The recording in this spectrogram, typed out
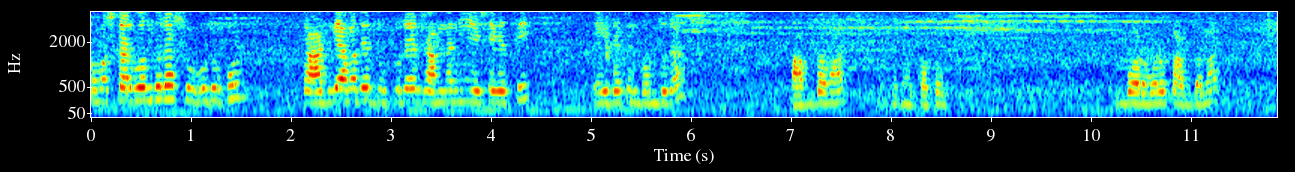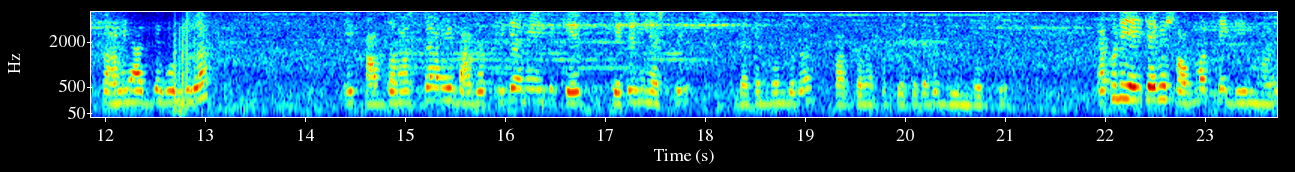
নমস্কার বন্ধুরা, শুভ দুপুর। তো আজকে আমাদের দুপুরের রান্না নিয়ে এসে গেছি। এই দেখেন বন্ধুরা, পাবদা মাছ। দেখেন কত বড় বড় পাবদা মাছ। তো আমি আজকে বন্ধুরা, এই পাবদা মাছটা আমি বাজার থেকে আমি এই যে কেটে নিয়ে আসছি। দেখেন বন্ধুরা, পাবদা মাছের পেটে দেখেন ডিম ভর্তি। এখন এই টাইমে সব মাছেই ডিম হয়।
